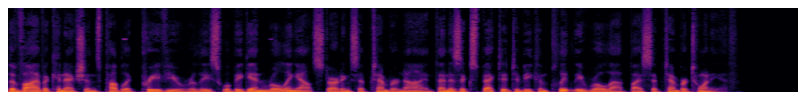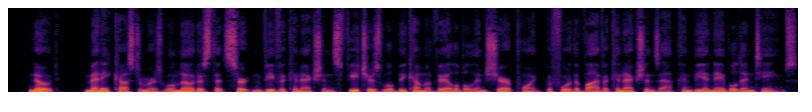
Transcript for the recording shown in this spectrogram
The Viva Connections public preview release will begin rolling out starting September 9th and is expected to be completely rollout by September 20th. Note, many customers will notice that certain Viva Connections features will become available in SharePoint before the Viva Connections app can be enabled in Teams.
